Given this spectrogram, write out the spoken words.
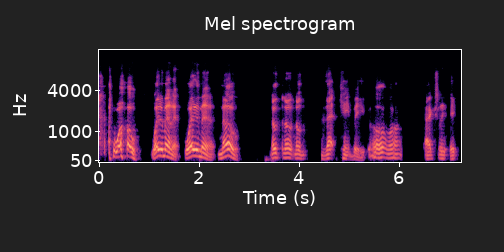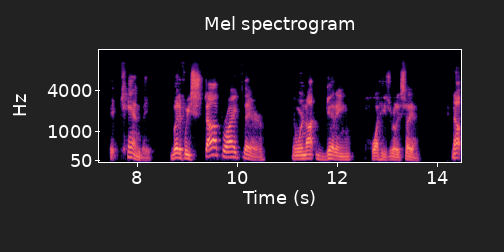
Whoa, wait a minute, wait a minute. No, no, no, no, that can't be. Oh, well, actually, it, it can be. But if we stop right there, then we're not getting what he's really saying. Now,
